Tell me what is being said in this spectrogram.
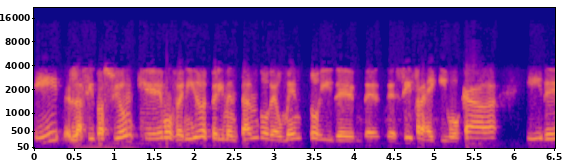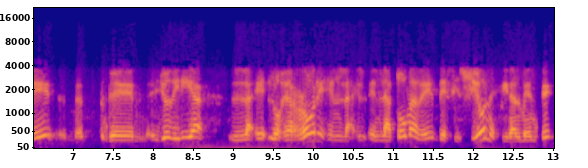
y la situación que hemos venido experimentando de aumentos y de, cifras equivocadas y de, de, yo diría, eh, los errores en la, en la toma de decisiones finalmente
